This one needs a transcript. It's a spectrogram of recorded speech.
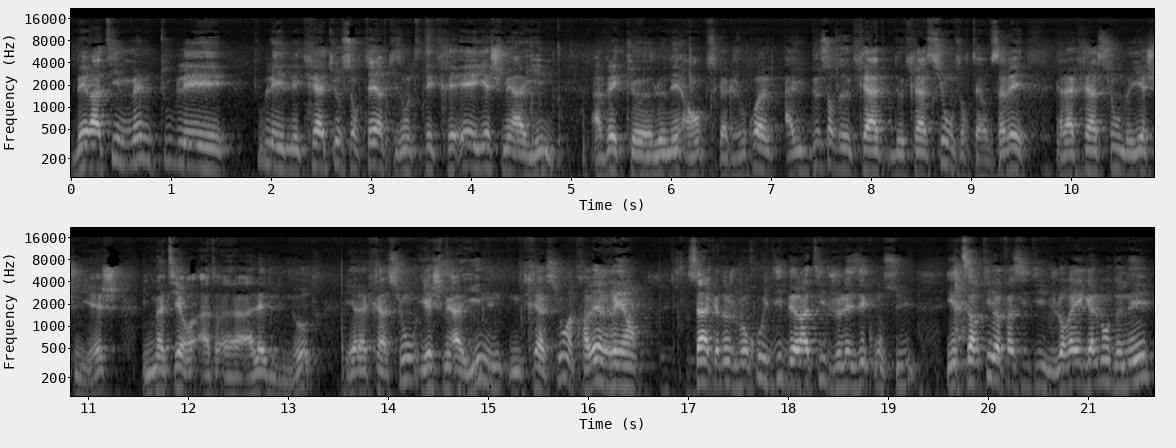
Bérative, même tous les toutes les, créatures sur Terre qui ont été créées Yesh Me'ayin, avec euh, le néant, parce qu'Akashboko a, a eu deux sortes de, de créations sur Terre. Vous savez, il y a la création de Yesh Yesh, une matière à, l'aide d'une autre, et il y a la création Yesh Me'ayin, une, création à travers rien. Ça, Akadosh Bokhu, il dit Beratif, je les ai conçus, Yetzartiv Afacitiv, je leur ai également donné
